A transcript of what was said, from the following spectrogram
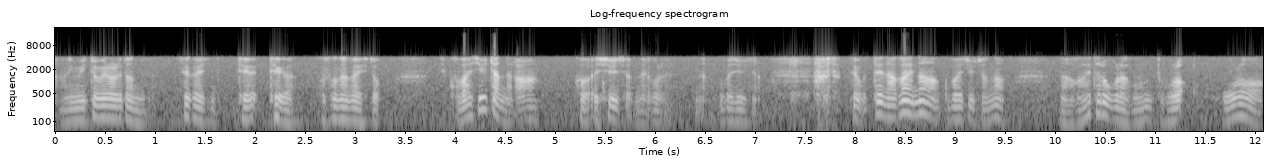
あの認められたんだよ。世界一手手が細長い人。小林優ちゃんだな。小林優ちゃんだよこれ。な小林優ちゃん。でも手長いな小林優ちゃんな。長いだろこれほんとほらほら。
